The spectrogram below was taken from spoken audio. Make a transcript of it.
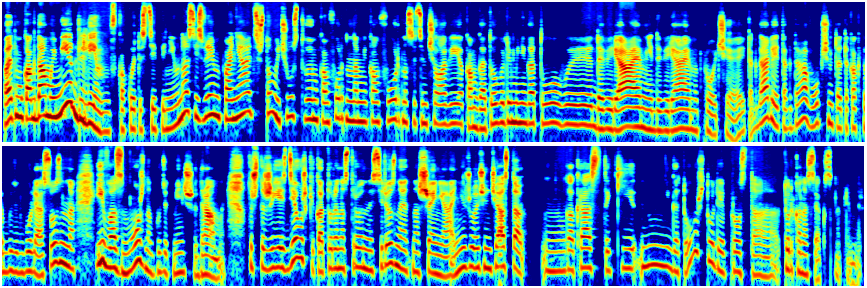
Поэтому, когда мы медлим в какой-то степени, у нас есть время понять, что мы чувствуем, комфортно нам, некомфортно с этим человеком, готовы ли мы, не готовы, доверяем, не доверяем и прочее, и так далее. И тогда, в общем-то, это как-то будет более осознанно и, возможно, будет меньше драмы. Потому что же есть девушки, которые настроены на серьезные отношения, они же очень часто как раз таки, ну, не готовы, что ли, просто только на секс, например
